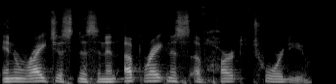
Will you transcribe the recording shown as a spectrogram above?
in righteousness, and in uprightness of heart toward you."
